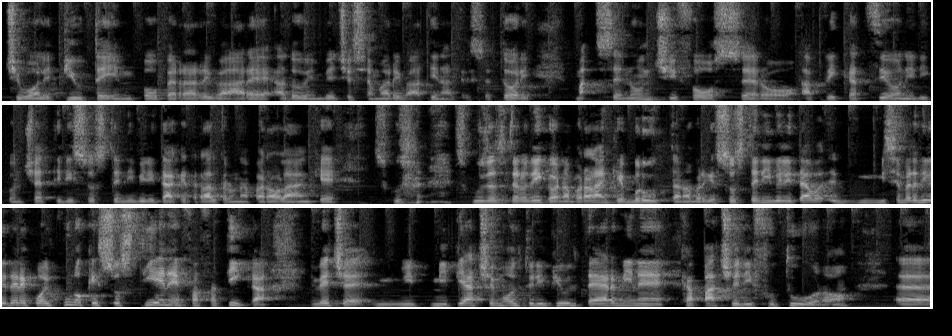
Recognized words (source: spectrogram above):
ci vuole più tempo per arrivare a dove invece siamo arrivati in altri settori. Ma se non ci fossero applicazioni di concetti di sostenibilità, che tra l'altro è una parola anche, scusa, scusa se te lo dico, è una parola anche brutta, no? perché sostenibilità eh, mi sembra di vedere qualcuno che sostiene e fa fatica, invece mi, mi, piace molto di più il termine capace di futuro. Eh,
